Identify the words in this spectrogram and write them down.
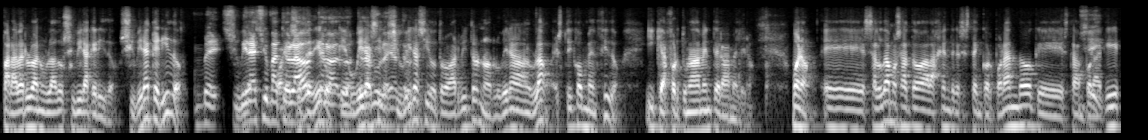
para haberlo anulado si hubiera querido. Si hubiera querido. Hombre, si hubiera sido Mateo Lado, que hubiera sido, si hubiera sido otro árbitro, nos lo hubieran anulado. Estoy convencido. Y que afortunadamente era Melero. Bueno, eh, saludamos a toda la gente que se está incorporando, que están por aquí.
